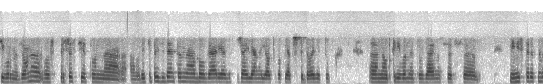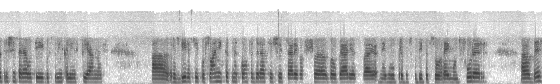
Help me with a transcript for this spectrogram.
сигурна зона в присъствието на вице-президента на България, госпожа Иляна Йотова, която ще дойде тук на откриването, заедно с министърът на вътрешните работи, господин Калин Стоянов. Разбира се, и посланникът на Конфедерация Швейцария в България, това е негово превъзходителство Реймонд Фурер, без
